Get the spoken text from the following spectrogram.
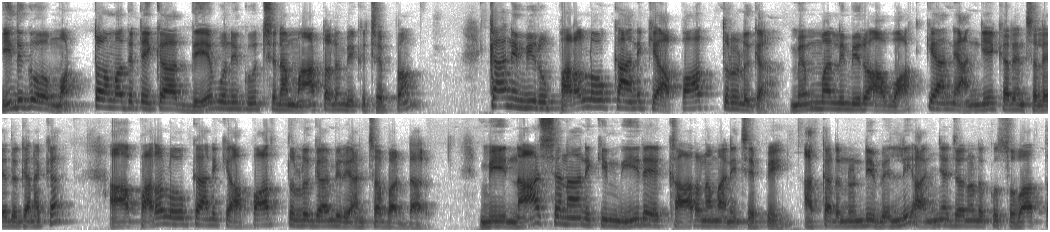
ఇదిగో మొట్టమొదటిగా దేవుని గూర్చిన మాటలు మీకు చెప్పాం. కానీ మీరు పరలోకానికి అపాత్రులుగా మిమ్మల్ని మీరు ఆ వాక్యాన్ని అంగీకరించలేదు గనక ఆ పరలోకానికి అపాత్రులుగా మీరు ఎంచబడ్డారు. మీ నాశనానికి మీరే కారణమని చెప్పి అక్కడ నుండి వెళ్ళి అన్యజనులకు సువార్త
